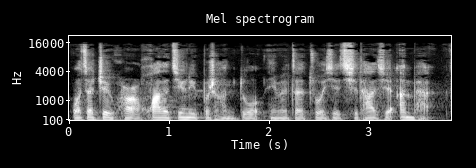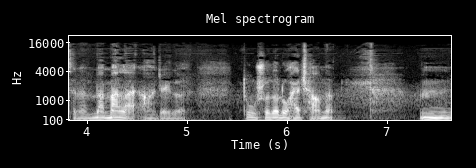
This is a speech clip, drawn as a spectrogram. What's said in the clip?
我在这块花的精力不是很多，因为在做一些其他一些安排，咱们慢慢来啊，这个读书的路还长呢。嗯，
